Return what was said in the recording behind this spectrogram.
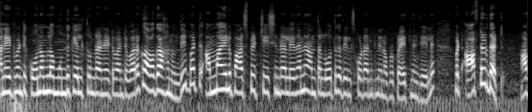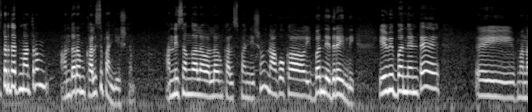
అనేటువంటి కోణంలో ముందుకెళ్తుండ్రు అనేటువంటి వరకు అవగాహన ఉంది. బట్ అమ్మాయిలు పార్టిసిపేట్ చేసిండ్రా లేదని అంత లోతుగా తెలుసుకోవడానికి నేను అప్పుడు ప్రయత్నం చేయలే. But after that after that మాత్రం అందరం కలిసి పనిచేసినాం. అన్ని సంఘాల వల్ల కలిసి పనిచేసినాం. నాకు ఒక ఇబ్బంది ఎదురైంది. ఏమి ఇబ్బంది అంటే ఈ మన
